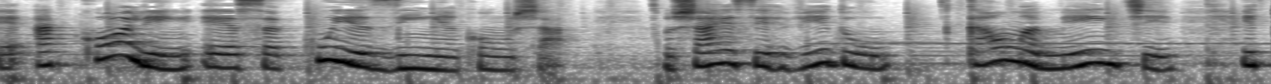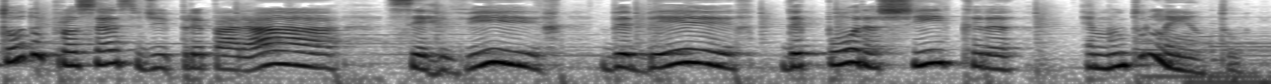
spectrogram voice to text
é, acolhem essa cuiazinha com o chá. O chá é servido calmamente e todo o processo de preparar, servir, beber, depor a xícara é muito lento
